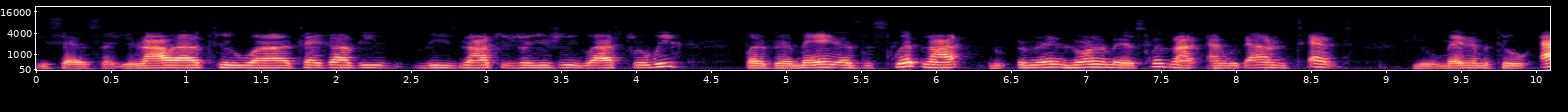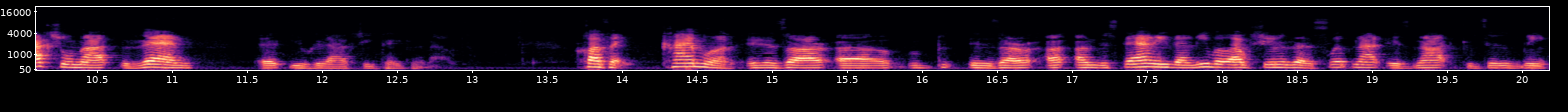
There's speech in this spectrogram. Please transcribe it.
he says that you're not allowed to uh, take out these these notches. They usually last for a week, but if they're made as a slip knot, normally made a slip knot, and without intent, you made them into actual knot, then uh, you can actually take them out. Chafei, Kaimlon, it is our uh, it is our uh, understanding that evil avshir that a slip knot is not considered to be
